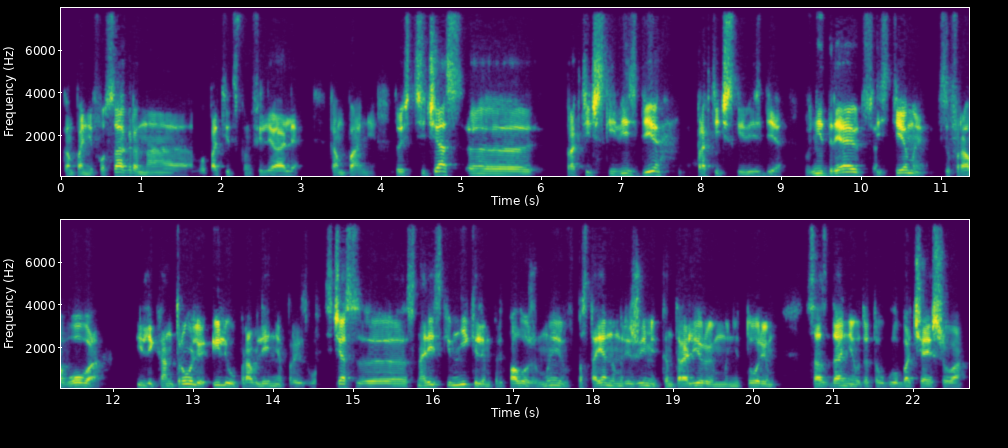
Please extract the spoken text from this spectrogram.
компании «Фосагро» на Лопатицком филиале компании. То есть сейчас э, практически везде, практически везде внедряются системы цифрового или контроля, или управления производством. Сейчас э, с норильским никелем, предположим, мы в постоянном режиме контролируем, мониторим создание вот этого глубочайшего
